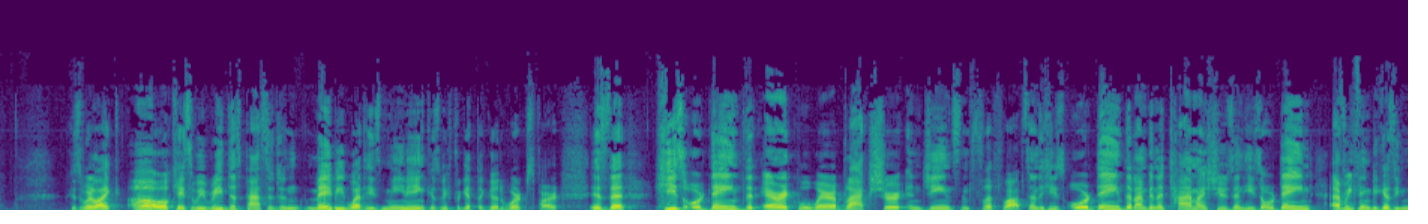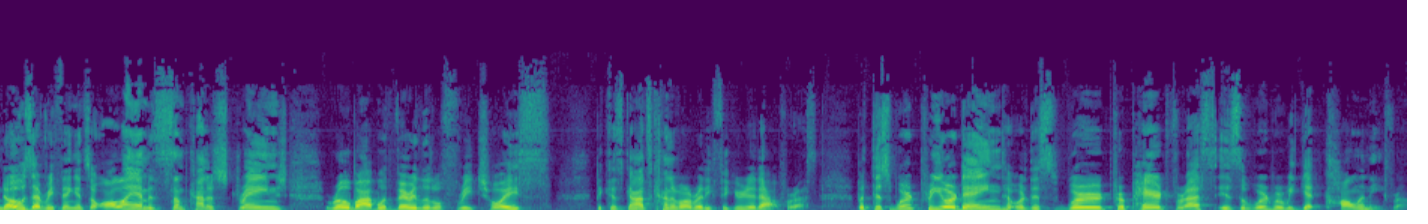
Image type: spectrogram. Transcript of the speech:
Because we're like, oh, okay, so we read this passage and maybe what he's meaning, because we forget the good works part, is that he's ordained that Eric will wear a black shirt and jeans and flip flops. And he's ordained that I'm going to tie my shoes and he's ordained everything because he knows everything. And so all I am is some kind of strange robot with very little free choice because God's kind of already figured it out for us. But this word preordained or this word prepared for us is the word where we get colony from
